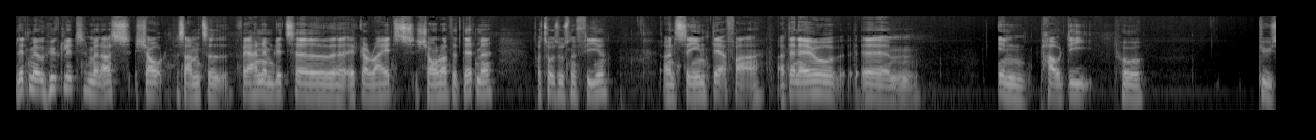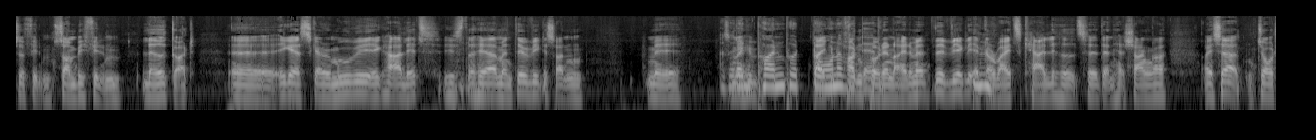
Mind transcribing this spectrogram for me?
lidt mere uhyggeligt, men også sjovt på samme tid. For jeg har nemlig taget øh, Edgar Wrights Shaun of the Dead med fra 2004, og en scene derfra. Og den er jo øhm, en parodi på gyserfilm, zombiefilm, lavet godt. Øh, ikke af Scary Movie, ikke har lidt hister her, men det er jo virkelig sådan med... Altså, man en kan- pun på Dawn of the Dead. på det, nej. Det er- virkelig Edgar Mhm. Wrights kærlighed til den her genre. Og især George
